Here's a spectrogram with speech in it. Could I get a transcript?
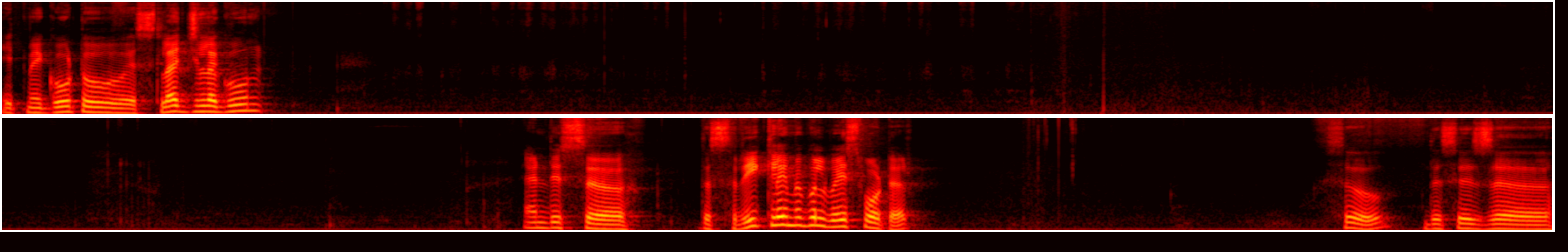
it may go to a sludge lagoon and this uh, this reclaimable wastewater. So, this is uh,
